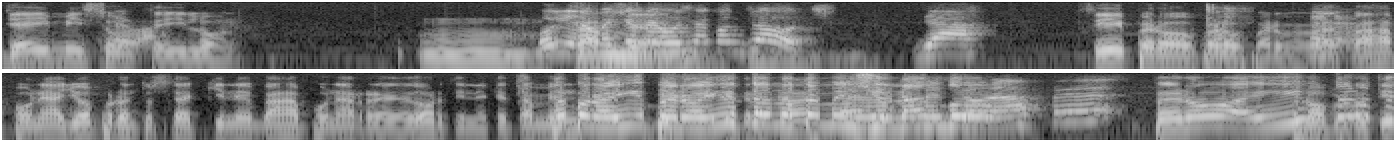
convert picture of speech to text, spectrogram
Jamison. Taylor. Mm, Oye, dame que negocia con George. Ya. Sí, pero, pero, pero vas a poner a yo, pero entonces a quiénes vas a poner alrededor. Tiene que también. No, pero ahí, pero ahí usted no está mencionando. Pero ahí No, pero no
